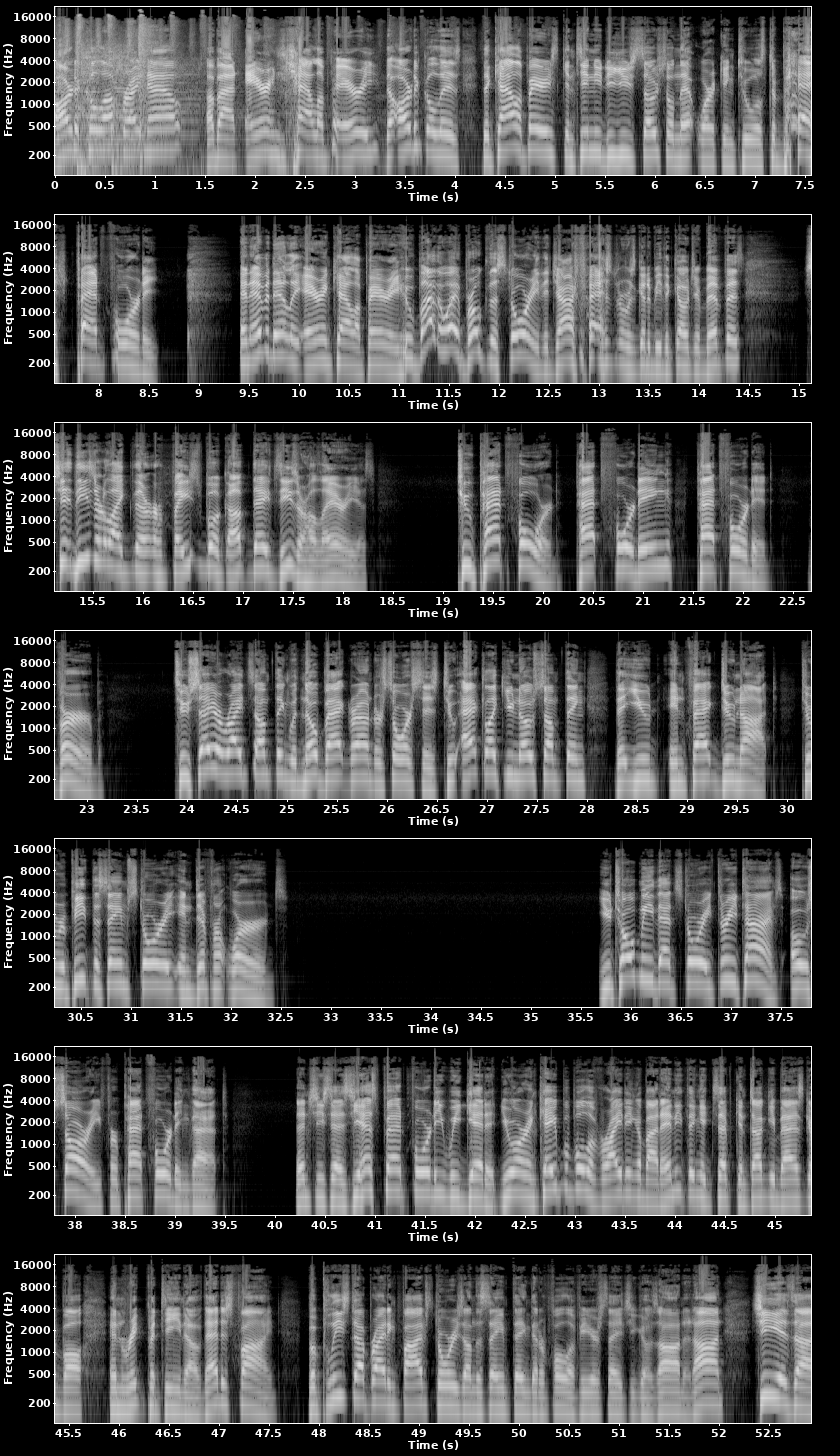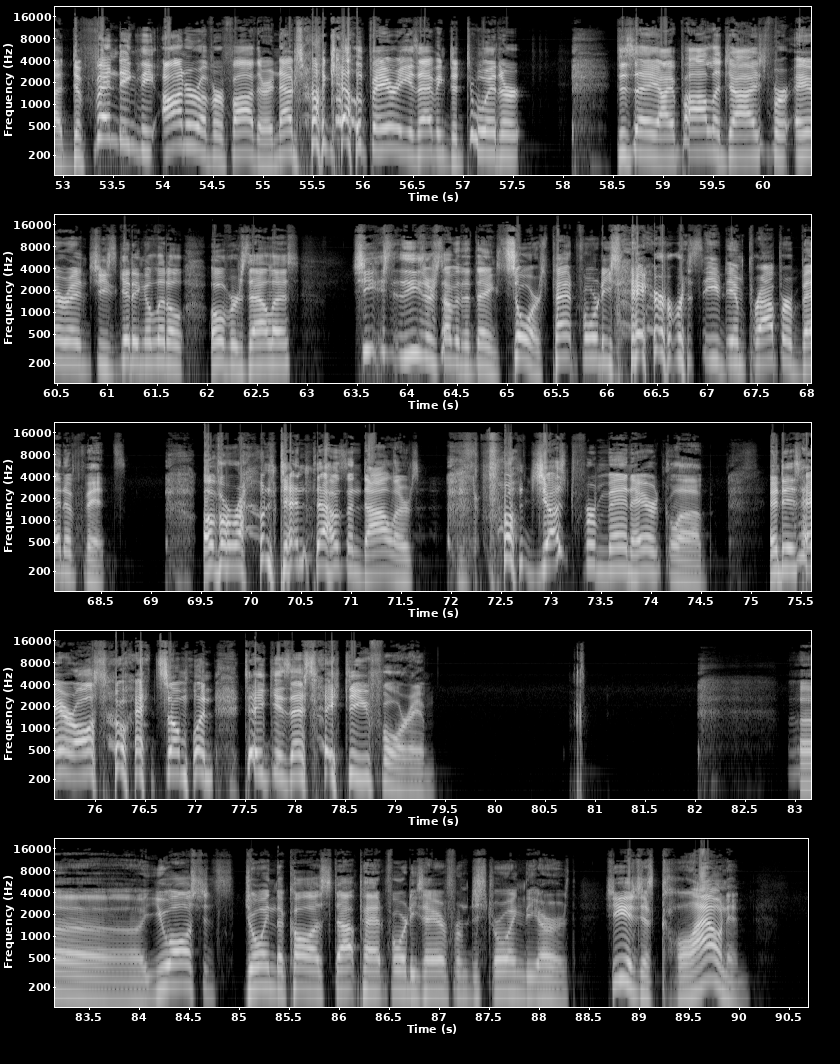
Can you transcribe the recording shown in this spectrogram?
article up right now about Erin Calipari. The article is, the Caliparis continue to use social networking tools to bash Pat Forde. And evidently Erin Calipari, who, by the way, broke the story that Josh Pastner was going to be the coach of Memphis. She, these are like their Facebook updates. These are hilarious. To Pat Forde, Pat Fording, Pat Forded, verb. To say or write something with no background or sources. To act like you know something that you, in fact, do not. To repeat the same story in different words. You told me that story three times. Oh, sorry for Pat Fording that. Then she says, yes, Pat Forde, we get it. You are incapable of writing about anything except Kentucky basketball and Rick Pitino. That is fine. But please stop writing five stories on the same thing that are full of hearsay. She goes on and on. She is uh, defending the honor of her father. And now John Calipari is having to Twitter to say, I apologize for Erin. She's getting a little overzealous. She, these are some of the things. Source, Pat Forde's hair received improper benefits of around $10,000 from Just for Men Hair Club. And his hair also had someone take his SAT for him. Uh, you all should join the cause. Stop Pat Forde's hair from destroying the earth. She is just clowning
